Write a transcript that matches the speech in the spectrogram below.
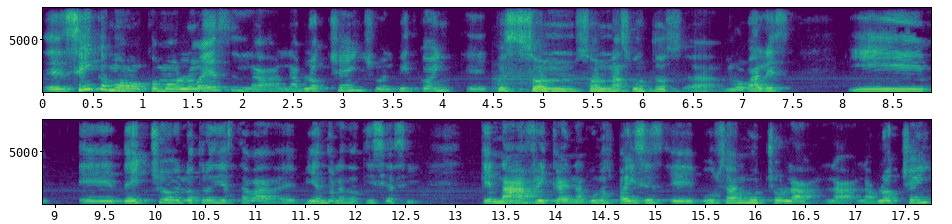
Eh, sí, como, como lo es la, la blockchain o el Bitcoin, eh, pues son, son asuntos uh, globales y eh, de hecho, el otro día estaba eh, viendo las noticias y que en África, en algunos países, eh, usan mucho la, la, blockchain,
